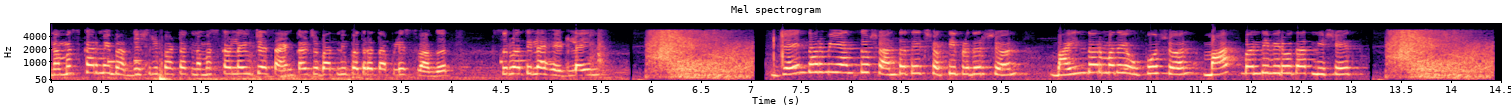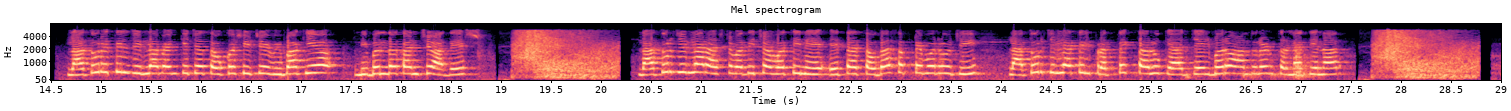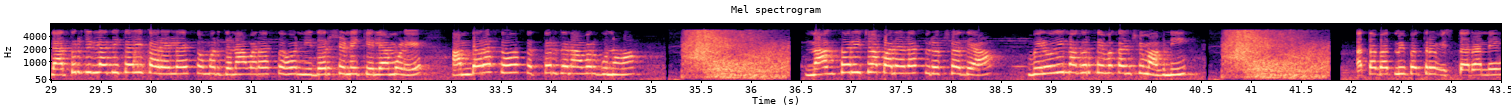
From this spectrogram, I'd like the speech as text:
नमस्कार मी भाग्यश्री पाठक. नमस्कार लाईव्हच्या सायंकाळच्या बातमीपत्रात आपले स्वागत. सुरुवातीला हेडलाईन. जैन धर्मीयांचं शांततेत शक्ती प्रदर्शन भाईंदरमध्ये उपोषण मास्क बंदी विरोधात निषेध. लातूर येथील जिल्हा बँकेच्या चौकशीचे विभागीय निबंधकांचे आदेश. लातूर जिल्हा राष्ट्रवादीच्या वतीने येत्या चौदा सप्टेंबर रोजी लातूर जिल्ह्यातील प्रत्येक तालुक्यात जेलभरो आंदोलन करण्यात येणार. लातूर जिल्हाधिकारी कार्यालयासमोर जनावरांसह निदर्शने केल्यामुळे आमदारासह सत्तर जणांवर गुन्हा. नागझारीच्या पाण्याला सुरक्षा द्या. विरोधी नगरसेवकांची मागणी. आता बातमीपत्र विस्ताराने.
